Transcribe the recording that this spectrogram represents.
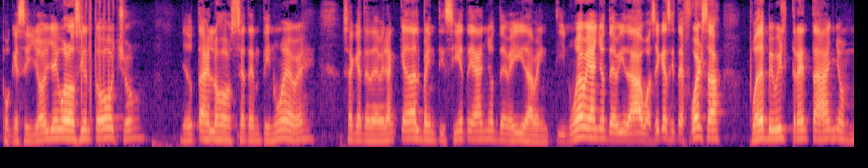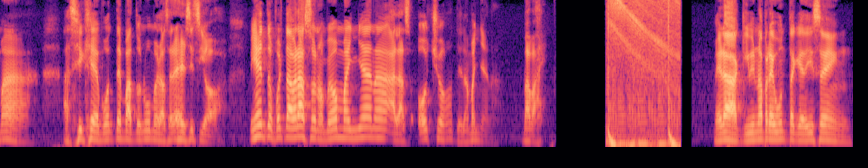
porque si yo llego a los 108, ya tú estás en los 79, o sea que te deberían quedar 27 años de vida, 29 años de vida, Abu, así que si te esfuerzas, puedes vivir 30 años más, así que ponte para tu número, hacer ejercicio. Mi gente, un fuerte abrazo, nos vemos mañana a las 8 de la mañana, bye bye. Mira, aquí viene una pregunta que dicen,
